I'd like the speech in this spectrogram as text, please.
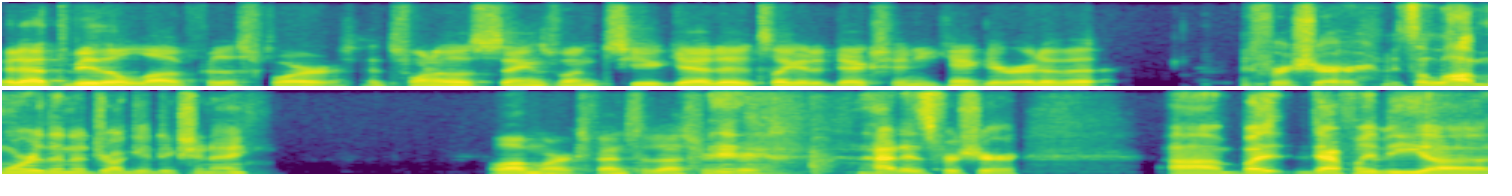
It had to be the love for the sport. It's one of those things once you get it, it's like an addiction. You can't get rid of it. For sure, it's a lot more than a drug addiction, eh? A lot more expensive, that's for sure. that is for sure. Um, but definitely the uh,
